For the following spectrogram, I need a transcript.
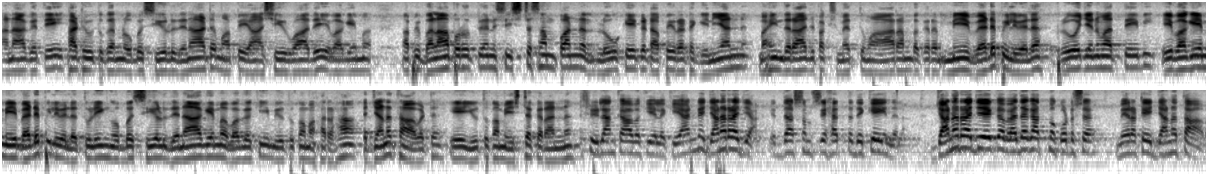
අනාගතයේ කටයුතු කරන ඔබ සියලු දෙනාටම අපේ ආශිර්වාදය ඒ වගේම අපි බලාපොරොත්තු වෙන ශිෂ්ට සම්පන්න ලෝකයකට අපේ රට ගෙනියන්න මහින්ද රාජපක්ෂ මැතිතුමා ආරම්භ කර මේ වැඩපිළිවෙල ප්‍රයෝජනවත් වේවි. ඒ වගේ මේ වැඩපිළිවෙල තුලින් ඔබ සියලු දෙනාගේම වගකීම් යුතුයකම හරහා ජනතාවට ඒ යුතුයකම ඉෂ්ට කරන්න ශ්‍රී ලංකාව කියලා කියන්නේ ජනරජයක් 1972 ඉඳලා. ජනරජයක වැදගත්ම කොටස මේ රටේ ජනතාව.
